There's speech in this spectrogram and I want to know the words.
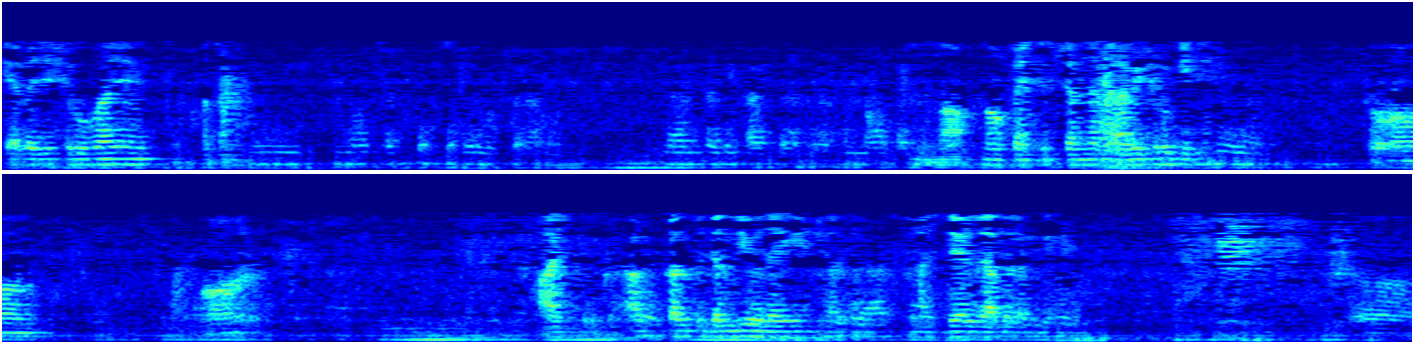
کیا بجے شروع ہوا ہے ختم نو پینتیس سے ہم نے تراوی شروع کی تھی۔ تو اور آج اب کل تو جلدی ہو جائے گی ان شاء اللہ آج دیر زیادہ لگ گئی تو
